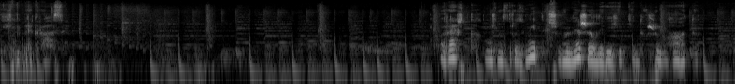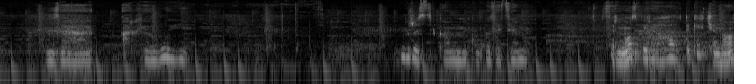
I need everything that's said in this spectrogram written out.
Їхні прикраси. Рештках можна зрозуміти, що вони жили в Єгипті дуже багато. Музей археології. Дуже з цікавими композиціями. Зерно зберігали в таких чинах.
